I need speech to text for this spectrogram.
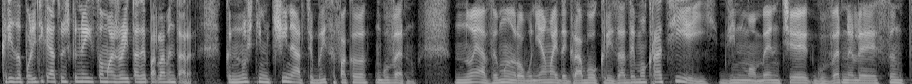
Criză politică e atunci când nu există o majoritate parlamentară, când nu știm cine ar trebui să facă guvernul. Noi avem în România mai degrabă o criză a democrației. Din moment ce guvernele sunt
